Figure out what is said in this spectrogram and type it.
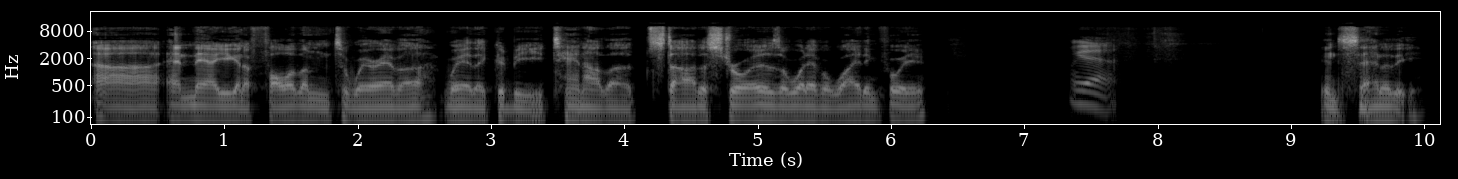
uh, and now you're going to follow them to wherever where there could be ten other star destroyers or whatever waiting for you. Yeah. Insanity.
